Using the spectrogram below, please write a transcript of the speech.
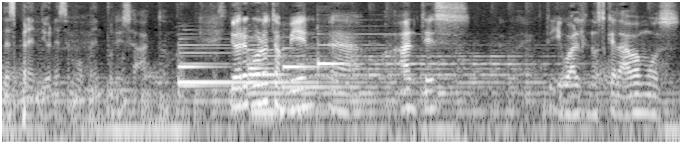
desprendió en ese momento. Exacto. Yo recuerdo también ah, antes, eh, igual nos quedábamos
